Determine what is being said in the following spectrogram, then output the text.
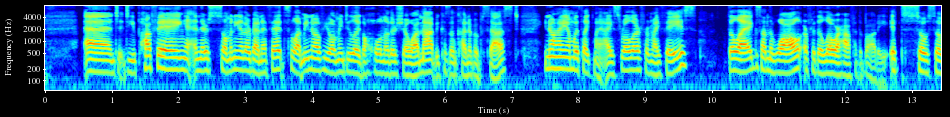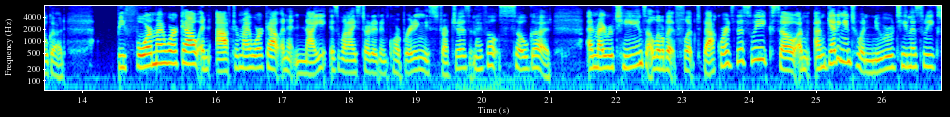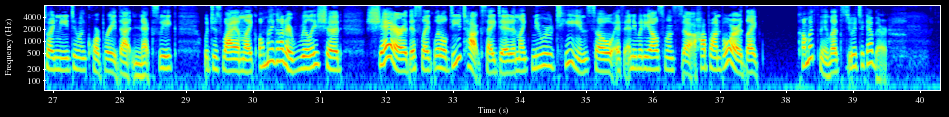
and depuffing and there's so many other benefits. So let me know if you want me to do like a whole nother show on that because i'm kind of obsessed. You know how i am with like my ice roller for my face? The legs on the wall or for the lower half of the body. It's so so good. Before my workout and after my workout and at night is when i started incorporating these stretches and i felt so good and my routines a little bit flipped backwards this week so i'm i'm getting into a new routine this week so i need to incorporate that next week which is why I'm like, oh my God, I really should share this like little detox I did and like new routine. So if anybody else wants to hop on board, like come with me. Let's do it together.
